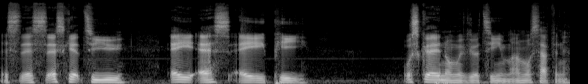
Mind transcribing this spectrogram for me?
let's, let's, let's get to you ASAP. What's going on with your team, man? What's happening?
